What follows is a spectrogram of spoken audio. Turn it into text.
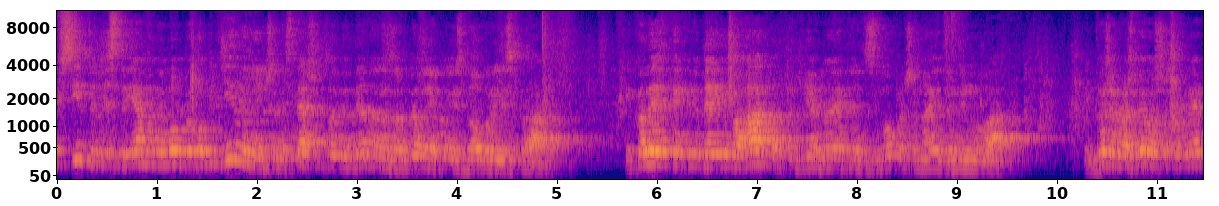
всі тоді стаємо немов би обділені через те, що та людина не зробила якоїсь доброї справи. І коли таких людей багато, тоді знаєте, зло починає домінувати. І дуже важливо, щоб ми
